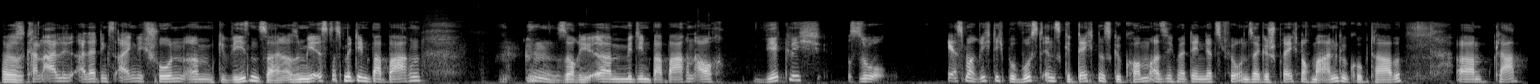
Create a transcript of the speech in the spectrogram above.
Also es kann all allerdings eigentlich schon ähm, gewesen sein. Also mir ist das mit den Barbaren sorry, äh, mit den Barbaren auch wirklich so erstmal richtig bewusst ins Gedächtnis gekommen, als ich mir den jetzt für unser Gespräch nochmal angeguckt habe. Ähm, klar,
